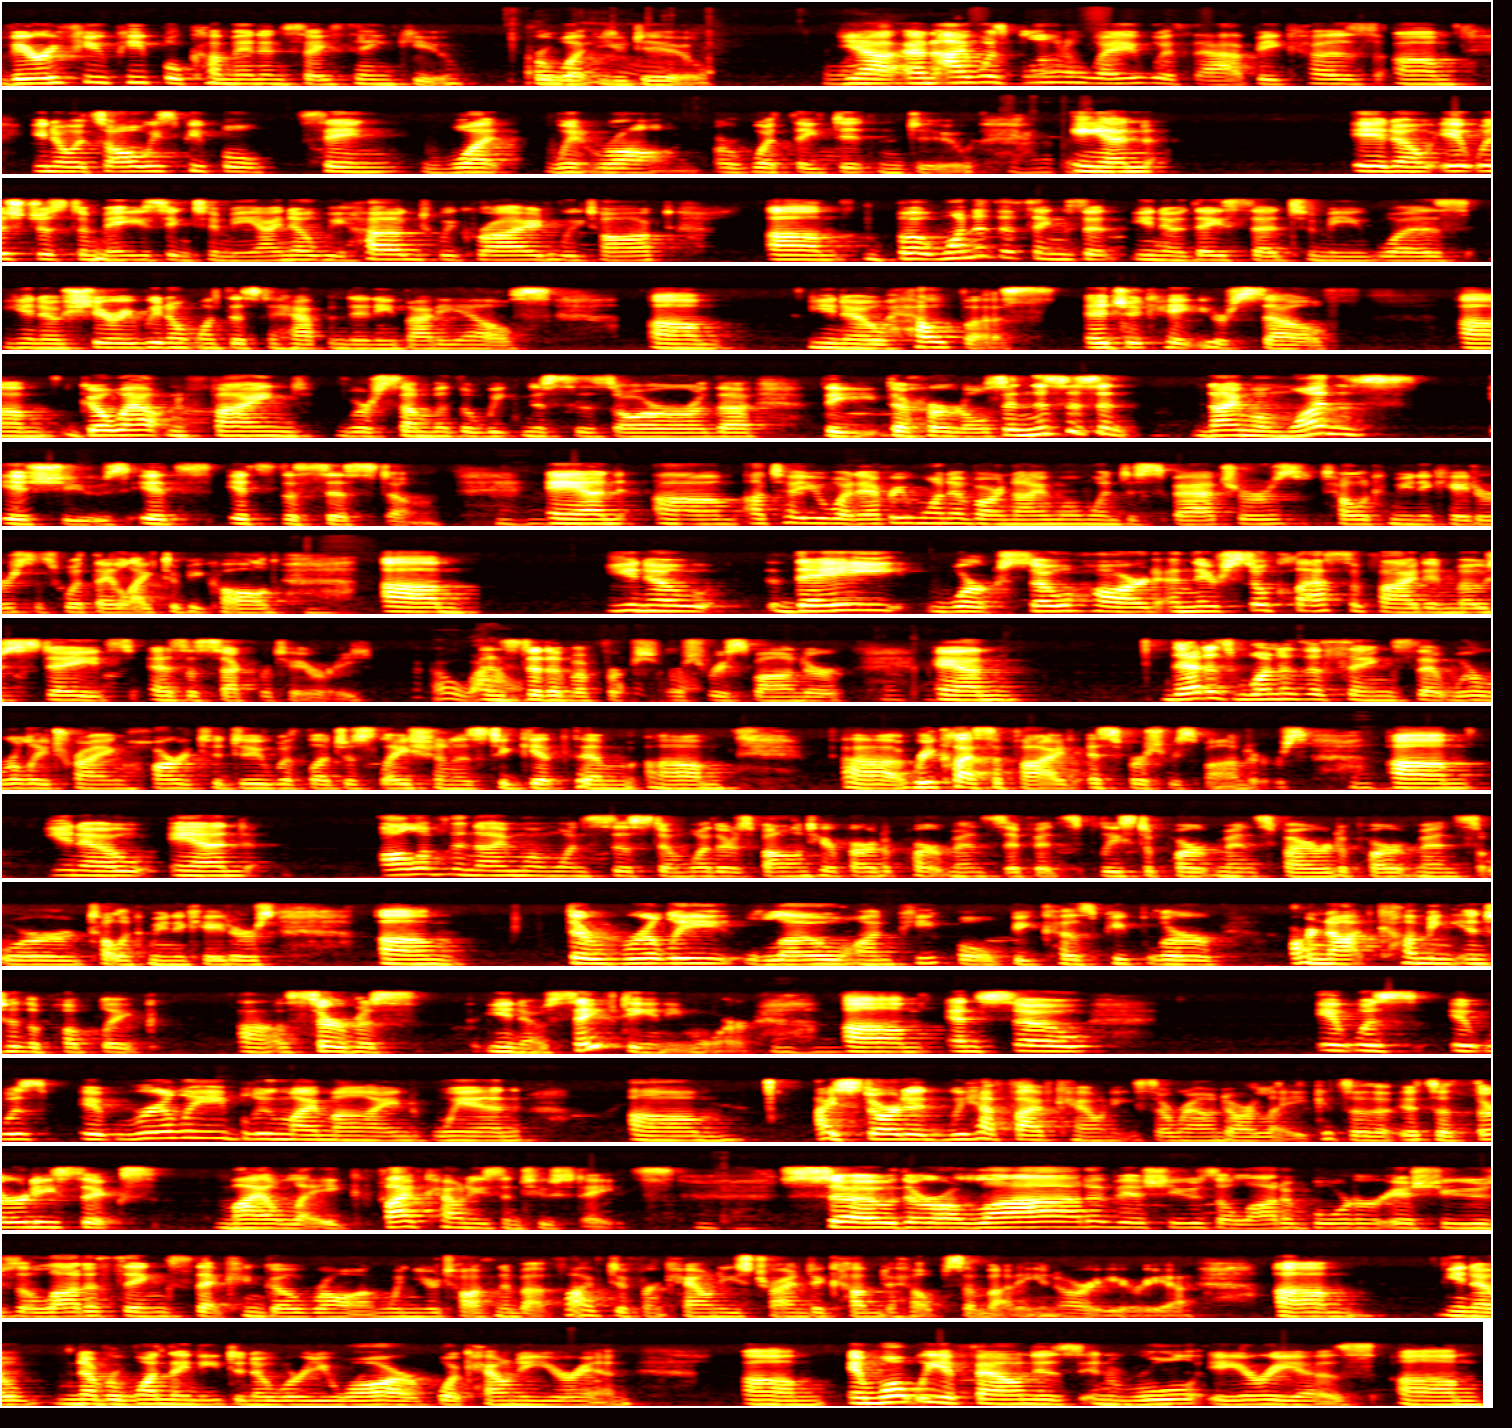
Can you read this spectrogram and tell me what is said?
very few people come in and say thank you for oh, what wow. you do. Wow. Yeah, and I was blown away with that because, um, you know, it's always people saying what went wrong or what they didn't do. 100%. And, you know, it was just amazing to me. I know we hugged, we cried, we talked. Um, but one of the things that, you know, they said to me was, you know, Sherry, we don't want this to happen to anybody else. Um, you know, help us, educate yourself um, go out and find where some of the weaknesses are or the the the hurdles. And this isn't 911's issues; it's it's the system. Mm-hmm. And um, I'll tell you what, every one of our 911 dispatchers, telecommunicators, is what they like to be called. Mm-hmm. Um, you know, they work so hard, and they're still classified in most states as a secretary. Oh, wow. Instead of a first first responder. Okay. And that is one of the things that we're really trying hard to do with legislation is to get them um, uh, reclassified as first responders. Mm-hmm. Um, you know, and all of the 911 system, whether it's volunteer fire departments, if it's police departments, fire departments, or telecommunicators, um, they're really low on people because people are are not coming into the public uh, service, you know, safety anymore. Mm-hmm. Um, and so it was it was it really blew my mind when um, I started. We have five counties around our lake. It's a it's a 36 mile lake, five counties in two states. Okay. So there are a lot of issues, a lot of border issues, a lot of things that can go wrong when you're talking about five different counties trying to come to help somebody in our area. Um, you know, number one, they need to know where you are, what county you're in. Um, and what we have found is in rural areas, um,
